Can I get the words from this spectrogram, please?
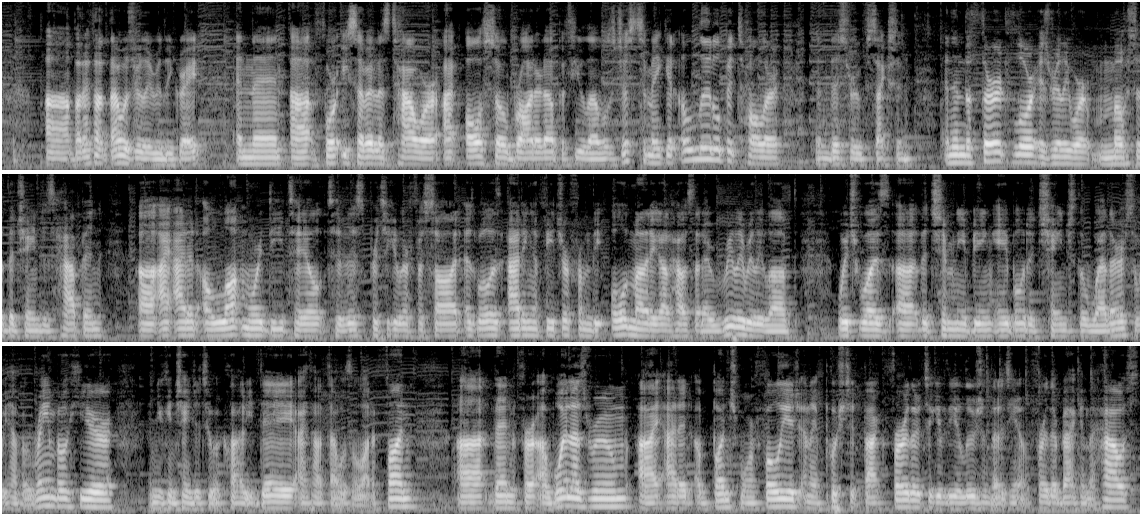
Uh, but I thought that was really, really great. And then uh, for Isabela's tower, I also brought it up a few levels just to make it a little bit taller than this roof section. And then the third floor is really where most of the changes happen. Uh, I added a lot more detail to this particular facade, as well as adding a feature from the old Madrigal house that I really, really loved, which was uh, the chimney being able to change the weather. So we have a rainbow here, and you can change it to a cloudy day. I thought that was a lot of fun. Uh, then for Abuela's room, I added a bunch more foliage and I pushed it back further to give the illusion that it's, you know, further back in the house.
